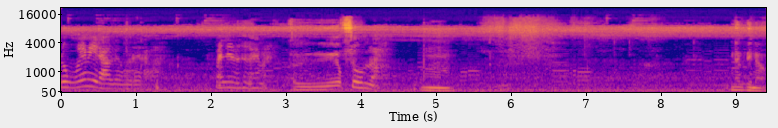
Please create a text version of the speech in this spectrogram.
ลุงไม่มีดาวเรืองเลยหรอไม่ได้ถือให้มา เออซูมเหรออืมนั่นพี่น้อง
